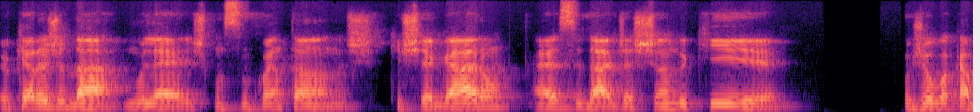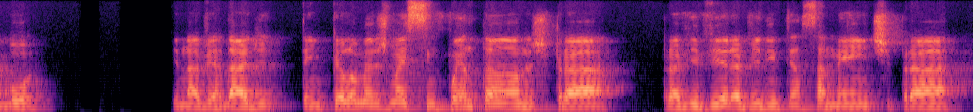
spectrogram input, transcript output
eu quero ajudar mulheres com 50 anos que chegaram a essa idade achando que o jogo acabou e, na verdade, tem pelo menos mais 50 anos para viver a vida intensamente, para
